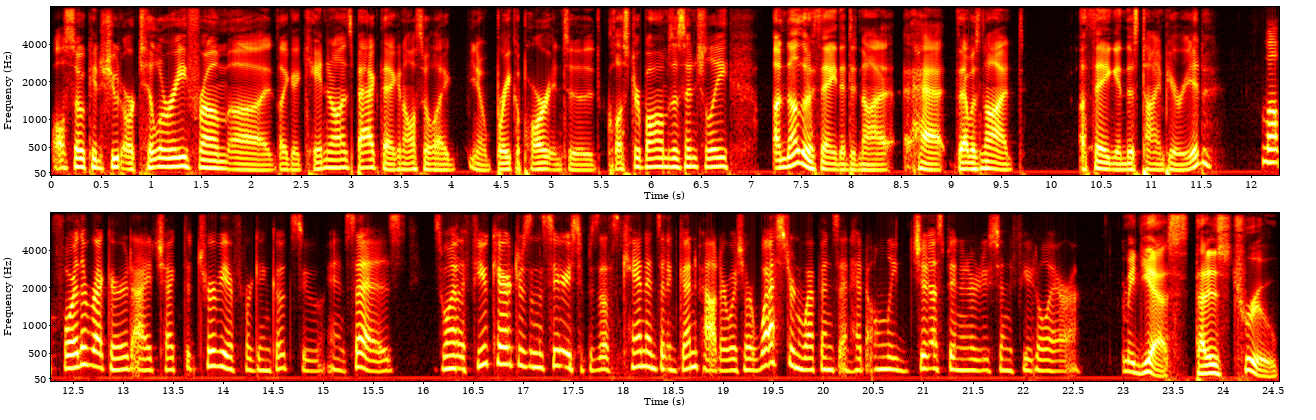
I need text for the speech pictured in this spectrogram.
Also can shoot artillery from uh like a cannon on its back that can also like you know break apart into cluster bombs essentially. Another thing that did not had that was not a thing in this time period. Well, for the record, I checked the trivia for Ginkotsu, and it says he's one of the few characters in the series to possess cannons and gunpowder, which are Western weapons and had only just been introduced in the feudal era. I mean, yes, that is true,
